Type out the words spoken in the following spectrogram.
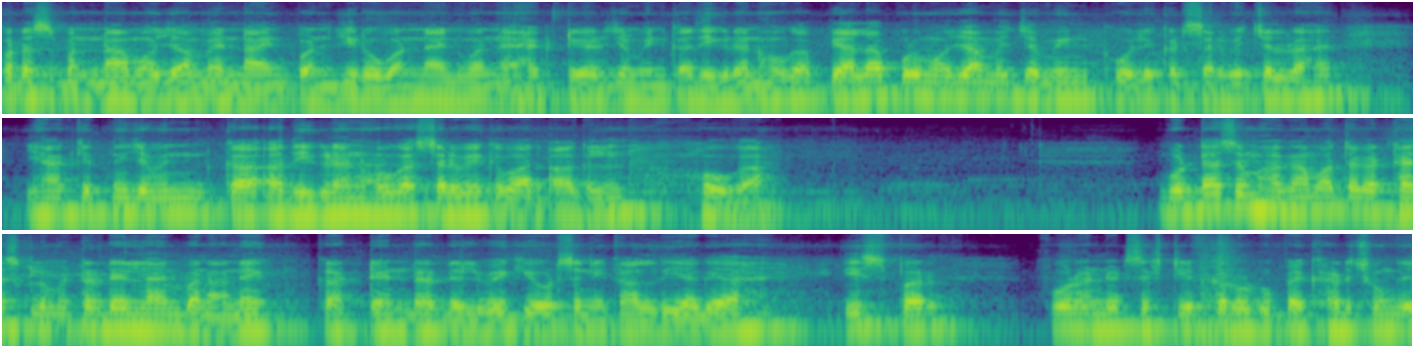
परसबन्ना मौजा में nine point zero one nine one hectare ज़मीन का अधिग्रहण होगा। प्यालापुर मौजा में ज़मीन को लेकर सर्वे चल रहा है। यहाँ कितनी ज़मीन का अधिग्रहण होगा, सर्वे के बाद आकलन होगा। गोड्डा से महागामा तक 28 किलोमीटर रेल लाइन बनाने का टेंडर रेलवे की ओर से निकाल दिया गया है। इस पर 468 करोड़ रुपए खर्च होंगे।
